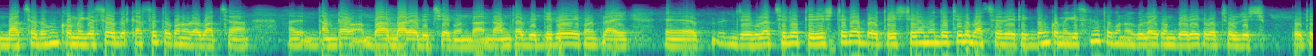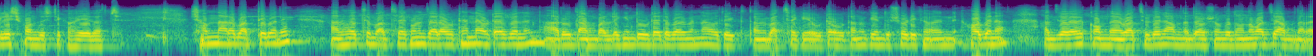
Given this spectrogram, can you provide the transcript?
বাচ্চা যখন কমে গেছে ওদের কাছে, তখন ওরা বাচ্চা দামটা বা- বাড়ায় দিচ্ছে এখন। দামটা বৃদ্ধি পেয়ে এখন প্রায় যেগুলো ছিল তিরিশ টাকা, পঁয়ত্রিশ টাকার মধ্যে ছিল, বাচ্চার রেট একদম কমে গেছিল, তখন ওইগুলো এখন বেড়ে একেবারে চল্লিশ, পঁয়তাল্লিশ, পঞ্চাশ টাকা হয়ে যাচ্ছে। সামনে আরও বাড়তে পারে। আর হচ্ছে বাচ্চা এখন যারা ওঠেন না ওটাই পেলেন। আরও দাম বাড়লে কিন্তু উঠাইতে পারবেন না। অতিরিক্ত দামে বাচ্চাকে ওটা ওঠানো কিন্তু সঠিক হবে না। আর যারা কম দামে বাচ্চা উঠাইলে আপনাদের অসংখ্য ধন্যবাদ যে আপনারা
